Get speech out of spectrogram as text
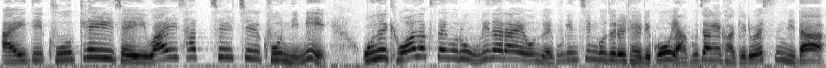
아이디 9KJY4779님이 오늘 교환학생으로 우리나라에 온 외국인 친구들을 데리고 야구장에 가기로 했습니다.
